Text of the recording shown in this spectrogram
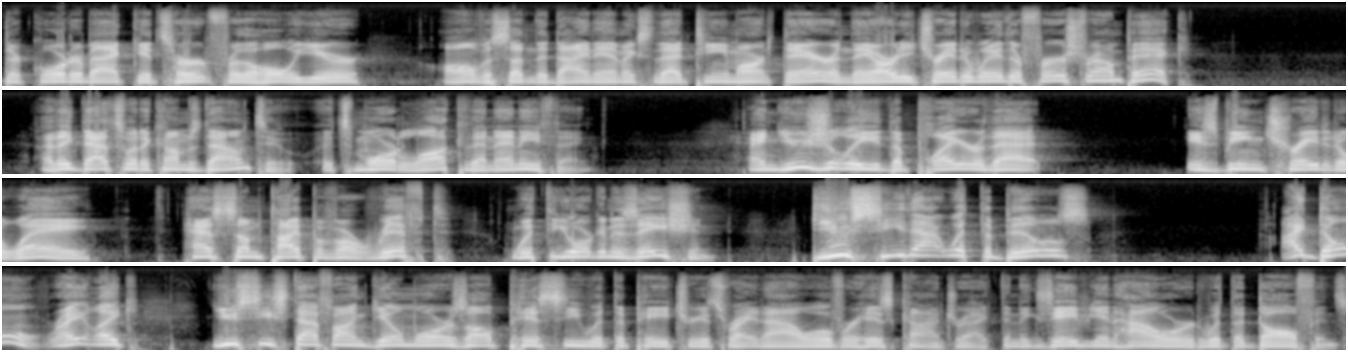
their quarterback gets hurt for the whole year. All of a sudden, the dynamics of that team aren't there, and they already traded away their first round pick. I think that's what it comes down to. It's more luck than anything. And usually, the player that is being traded away has some type of a rift with the organization. Do you see that with the Bills? I don't, right? Like you see Stephon Gilmore is all pissy with the Patriots right now over his contract, and Xavier Howard with the Dolphins,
